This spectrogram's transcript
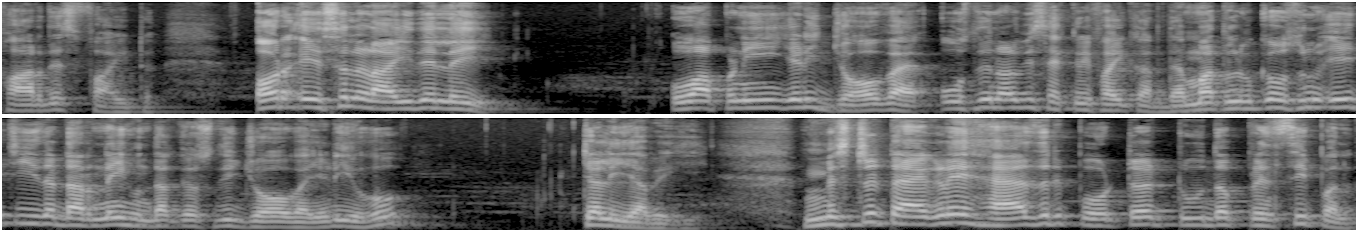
for this fight ਔਰ ਇਸ ਲੜਾਈ ਦੇ ਲਈ ਉਹ ਆਪਣੀ ਜਿਹੜੀ ਜੌਬ ਹੈ, ਉਸ ਦੇ ਨਾਲ ਵੀ ਸੈਕਰੀਫਾਈ ਕਰਦਾ ਮਤਲਬ ਕਿ ਉਸ ਨੂੰ ਇਹ ਚੀਜ਼ ਦਾ ਡਰ ਨਹੀਂ ਹੁੰਦਾ ਕਿ ਉਸ ਦੀ ਜੌਬ ਹੈ ਜਿਹੜੀ ਉਹ ਚਲੀ ਜਾਵੇਗੀ। Mister Tagde has reported to the principal.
